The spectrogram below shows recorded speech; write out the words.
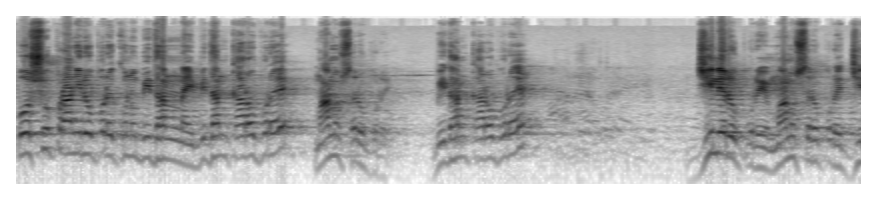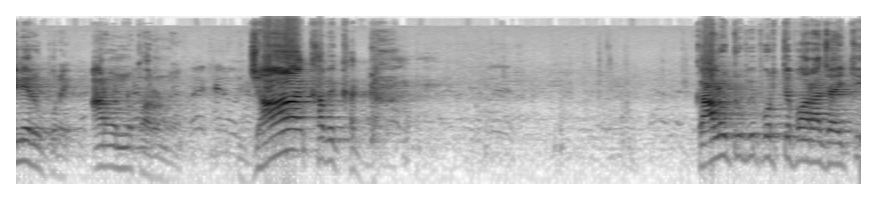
পশু প্রাণীর উপরে কোনো বিধান নাই। বিধান কার উপরে? মানুষের উপরে। বিধান কার উপরে? জিনের উপরে, মানুষের উপরে, জিনের উপরে, আর অন্য কারণে যা খাবে খাদ্য কালো টুপি পরতে পারা যায় কি?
